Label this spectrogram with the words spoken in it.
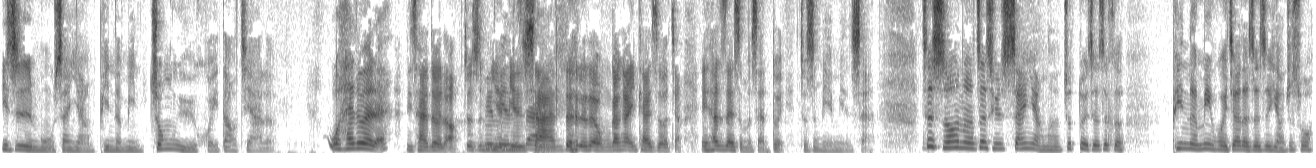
一只母山羊拼了命，终于回到家了。我猜对了，你猜对了，就是绵绵山。对对对，我们刚刚一开始有讲，诶，它是在什么山？对，就是绵绵山。这时候呢，这群山羊呢，就对着这个拼了命回家的这只羊就说：“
